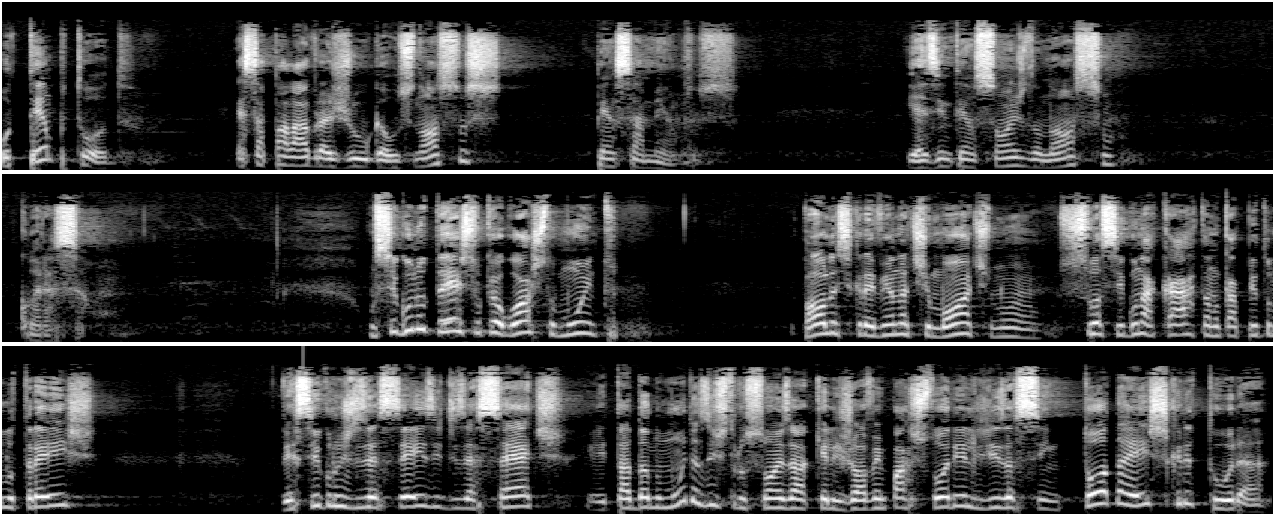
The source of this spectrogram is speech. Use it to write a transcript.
o tempo todo, essa palavra julga os nossos pensamentos e as intenções do nosso coração. Um segundo texto que eu gosto muito Paulo escrevendo a Timóteo, na sua segunda carta, no capítulo 3, versículos 16 e 17, ele está dando muitas instruções àquele jovem pastor e ele diz assim: toda a escritura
